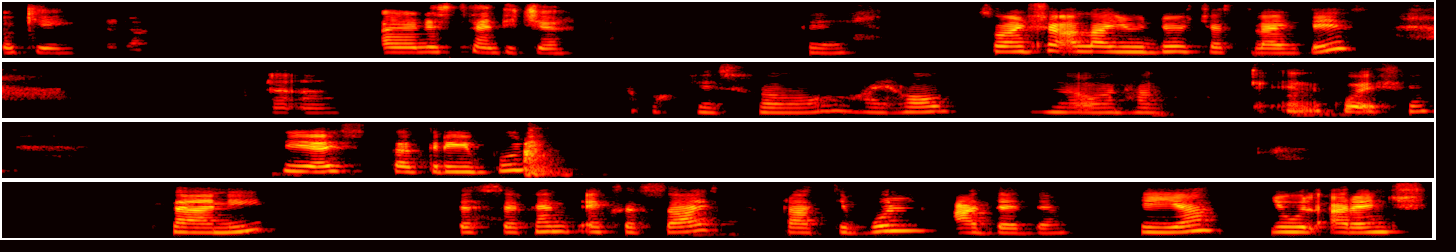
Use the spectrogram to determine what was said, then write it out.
Okay. I understand, teacher. Okay. So inshallah you do just like this. Uh-uh. Okay, so I hope no one has any question. Yes, تدريب ثاني the second exercise راتب العدد here you will arrange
